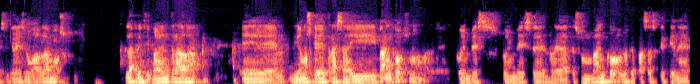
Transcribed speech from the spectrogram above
si queréis luego hablamos, la principal entrada, eh, digamos que detrás hay bancos, ¿no? Coinbase, Coinbase en realidad es un banco, lo que pasa es que tiene,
